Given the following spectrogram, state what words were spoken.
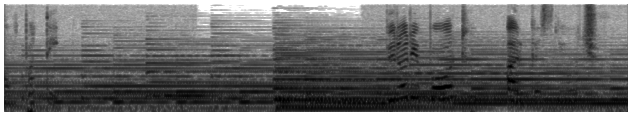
दम्पति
